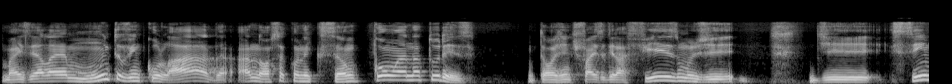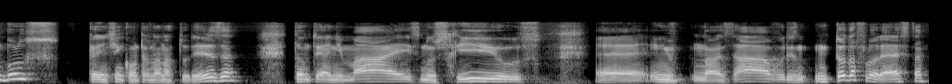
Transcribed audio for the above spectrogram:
mas ela é muito vinculada à nossa conexão com a natureza. Então a gente faz grafismos de, de símbolos que a gente encontra na natureza, tanto em animais, nos rios, é, em, nas árvores, em toda a floresta,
